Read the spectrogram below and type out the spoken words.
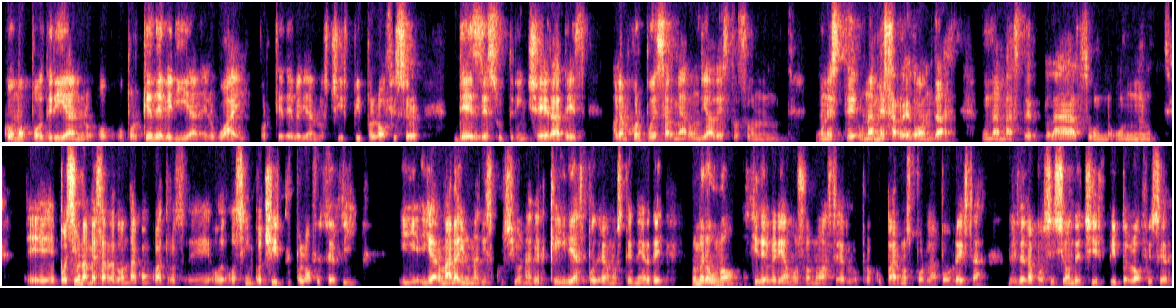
cómo podrían o, por qué deberían, el why, por qué deberían los Chief People Officer desde su trinchera, desde, a lo mejor puedes armar un día de estos un, un este, una mesa redonda, una masterclass, un, un eh, pues sí, una mesa redonda con cuatro eh, o, cinco chief people officers y, y, y, armar ahí una discusión a ver qué ideas podríamos tener de, número uno, si deberíamos o no hacerlo, preocuparnos por la pobreza desde la posición de chief people officer,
